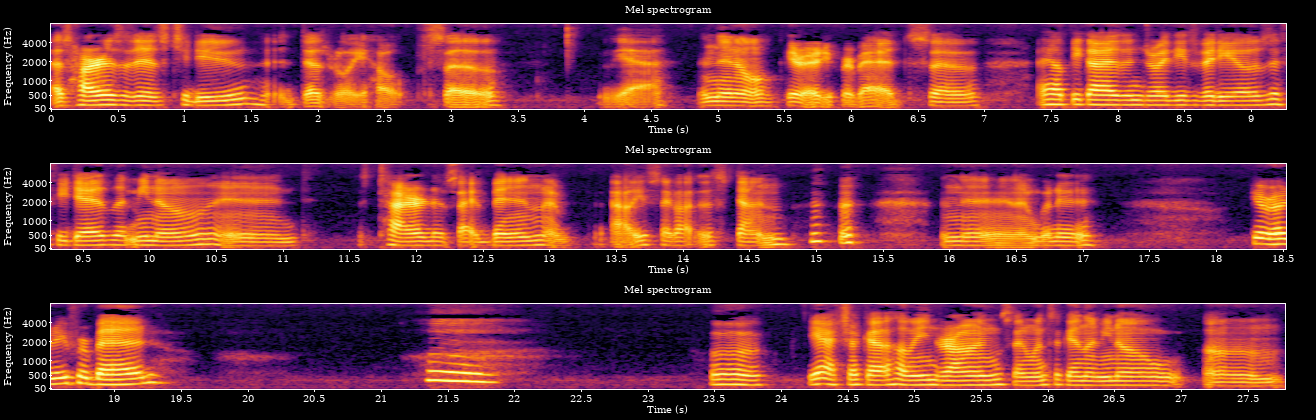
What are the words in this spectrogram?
As hard as it is to do, it does really help. So yeah and then I'll get ready for bed. So I hope you guys enjoyed these videos. If you did, let me know. And as tired as I've been, I, at least I got this done. and then I'm gonna get ready for bed. oh, yeah, check out Halloween drawings. And once again, let me know um,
